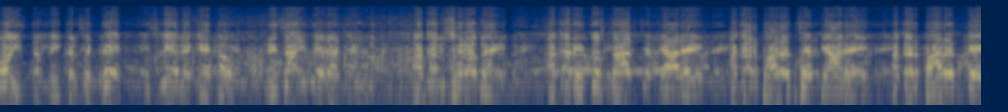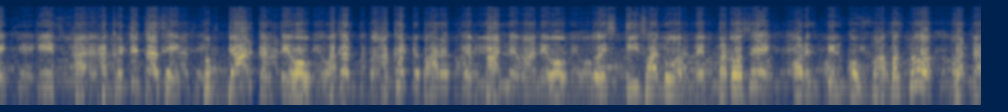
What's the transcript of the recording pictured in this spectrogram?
کوئی عزت نہیں کر سکتے، اس لیے میں کہتا ہوں، رضائی دینا چاہیے۔ اگر شرب ہے، اگر ہندوستان سے پیار ہے، اگر بھارت سے پیار ہے، اگر بھارت کے اکھنڈتا سے تم پیار کرتے ہو، اگر تم اکھنڈ بھارت کے ماننے والے ہو، تو استعفیٰ دو اپنے پدوں سے اور اس بل کو واپس لو ورنہ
